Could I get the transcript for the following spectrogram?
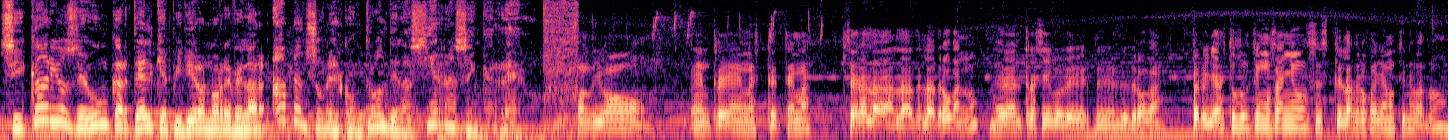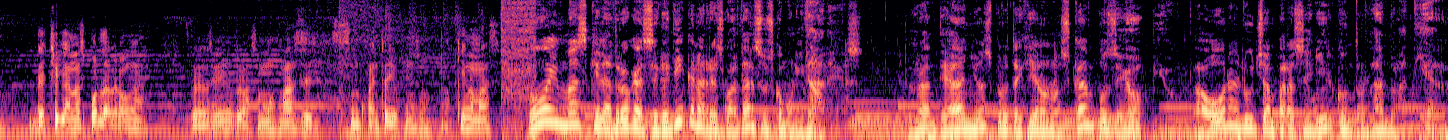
Sicarios de un cartel que pidieron no revelar hablan sobre el control de las sierras en Guerrero. Cuando yo entré en este tema, era la, la, la droga, ¿no? Era el trasiego de, de- de droga. Pero ya estos últimos años este, la droga ya no tiene valor. De hecho ya no es por la droga. Pero sí, rebasamos más de 50 yo pienso. Aquí nomás. Hoy más que la droga se dedican a resguardar sus comunidades. Durante años protegieron los campos de opio. Ahora luchan para seguir controlando la tierra.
